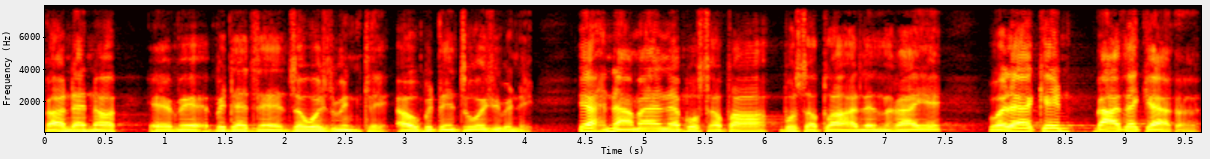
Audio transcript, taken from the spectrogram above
قال إنه بدها تتزوج بنتي أو بدها تتزوج بنتي إحنا عملنا بسطاء بسطاء للغاية ولكن مع ذكاء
